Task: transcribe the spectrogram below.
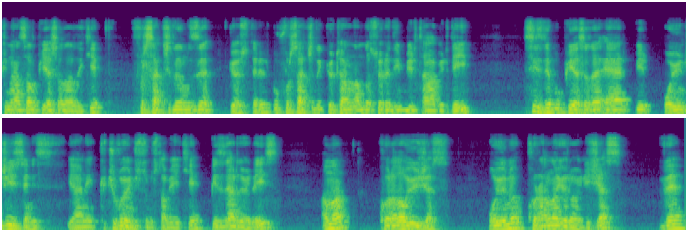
finansal piyasalardaki fırsatçılığımızı gösterir. Bu fırsatçılık kötü anlamda söylediğim bir tabir değil. Siz de bu piyasada eğer bir oyuncuysanız, yani küçük oyuncusunuz tabii ki, bizler de öyleyiz. Ama kurala uyacağız. Oyunu kuralına göre oynayacağız ve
